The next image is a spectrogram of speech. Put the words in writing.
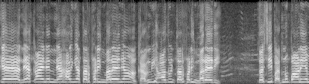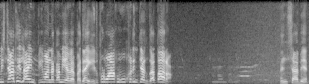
કે ને કાંઈ ને નેહાળિયા તરફડીને મરે ને ઘરની હાજુ તરફડીને મરે રહી. તો સીપતનું પાણી એમ ત્યાંથી લાવીને પીવા નકામી હવે બધા હીરપુરું આખું ઉખડીને ક્યાંક જતા રહા. હંસાબેન.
